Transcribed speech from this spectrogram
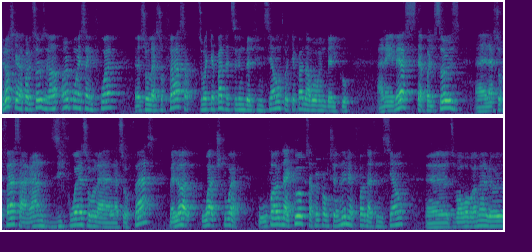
lorsque la polisseuse rentre 1.5 fois euh, sur la surface, tu vas être capable de tirer une belle finition, tu vas être capable d'avoir une belle coupe. À l'inverse, si ta polisseuse, euh, la surface, elle rentre 10 fois sur la, surface, ben là, watch-toi. Pour faire de la coupe, ça peut fonctionner, mais pour faire de la finition, tu vas avoir vraiment là,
